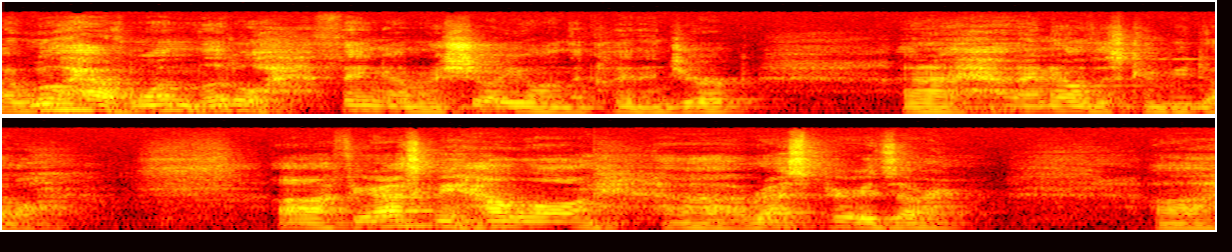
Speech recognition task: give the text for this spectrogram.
I will have one little thing I'm going to show you on the clean and jerk, and I, and I know this can be dull. Uh, if you're asking me how long uh, rest periods are, uh,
